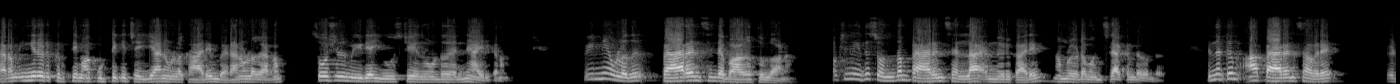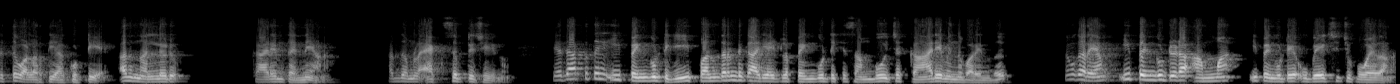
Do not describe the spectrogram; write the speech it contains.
കാരണം ഇങ്ങനെ ഒരു കൃത്യം ആ കുട്ടിക്ക് ചെയ്യാനുള്ള കാര്യം വരാനുള്ള കാരണം സോഷ്യൽ മീഡിയ യൂസ് ചെയ്തുകൊണ്ട് തന്നെ ആയിരിക്കണം. പിന്നെ ഉള്ളത് പാരന്റ്സിന്റെ ഭാഗത്തുള്ളതാണ്. പക്ഷെ ഇത് സ്വന്തം പാരൻസ് അല്ല എന്നൊരു കാര്യം നമ്മൾ ഇവിടെ മനസ്സിലാക്കേണ്ടതുണ്ട്. എന്നിട്ടും ആ പാരൻസ് അവരെ എടുത്തു വളർത്തി ആ കുട്ടിയെ. അത് നല്ലൊരു കാര്യം തന്നെയാണ്. അത് നമ്മൾ അക്സെപ്റ്റ് ചെയ്യുന്നു. യഥാർത്ഥത്തിൽ ഈ പെൺകുട്ടിക്ക് ഈ പന്ത്രണ്ട് കാര്യമായിട്ടുള്ള പെൺകുട്ടിക്ക് സംഭവിച്ച കാര്യം എന്ന് പറയുന്നത് നമുക്കറിയാം ഈ പെൺകുട്ടിയുടെ അമ്മ ഈ പെൺകുട്ടിയെ ഉപേക്ഷിച്ചു പോയതാണ്.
